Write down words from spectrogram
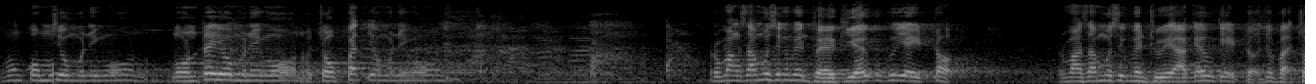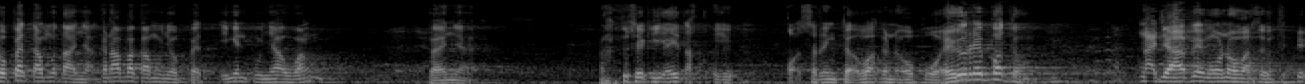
Wong muni ngono, lonte yo muni ngono, copet yo muni ngono. Rumah samu sing bahagia aku ya itu. Rumah samu sing duwe akeh ku itu. Coba copet kamu tanya, kenapa kamu nyopet? Ingin punya uang banyak. Terus kiai tak kok sering dakwah kena opo eh repot dong nak jawab ngono maksudnya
